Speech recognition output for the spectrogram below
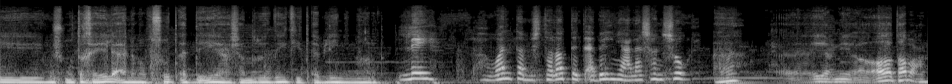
انت مش متخيلة أنا مبسوط قد إيه عشان رضيتي تقابليني النهارده. ليه؟ هو أنت مش طلبت تقابلني علشان شغل؟ ها؟ آه، يعني آه طبعا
